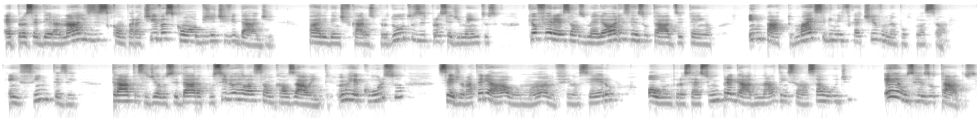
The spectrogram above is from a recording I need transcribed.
é proceder a análises comparativas com objetividade, para identificar os produtos e procedimentos que ofereçam os melhores resultados e tenham impacto mais significativo na população. Em síntese, trata-se de elucidar a possível relação causal entre um recurso, seja material, humano, financeiro, ou um processo empregado na atenção à saúde, e os resultados,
